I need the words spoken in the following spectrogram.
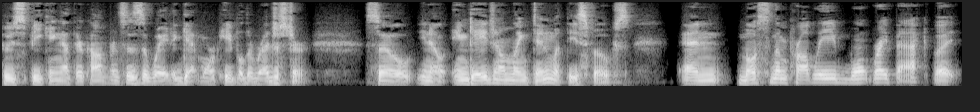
who's speaking at their conferences, a way to get more people to register. So, you know, engage on LinkedIn with these folks. And most of them probably won't write back, but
